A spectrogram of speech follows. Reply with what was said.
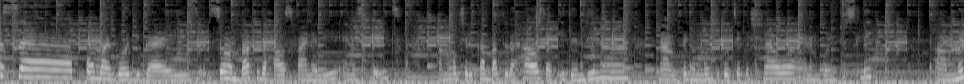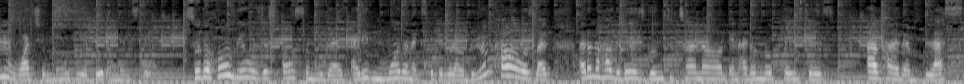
what's up? Oh my god you guys. So i'm back to the house finally and it's late. I'm actually come back to the house. I've eaten dinner. Now I think I'm going to go take a shower and I'm going to sleep. Um, maybe watch a movie a bit and then sleep. So the whole day was just awesome, you guys. I did more than expected what I would do. Remember how I was like, I don't know how the day is going to turn out and I don't know places. I've had a blast,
